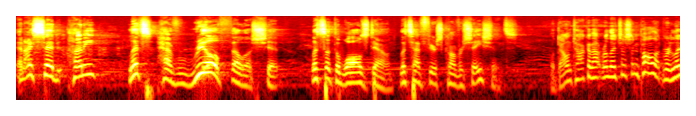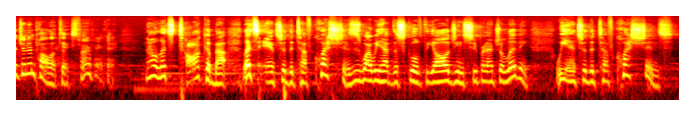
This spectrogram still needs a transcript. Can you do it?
And I said, honey, let's have real fellowship. Let's let the walls down. Let's have fierce conversations. Well, don't talk about religious and poli- religion and politics. No, let's talk about, let's answer the tough questions. This is why we have the School of Theology and Supernatural Living. We answer the tough questions.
